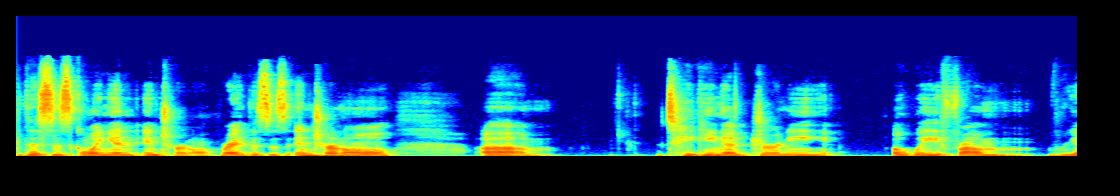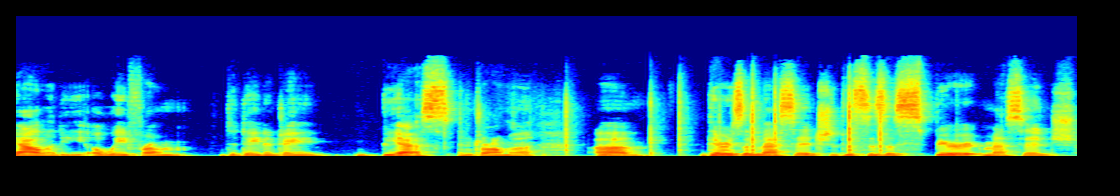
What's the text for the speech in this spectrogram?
this is going in internal, right? This is internal, um, taking a journey away from reality, away from the day to day BS and drama. Um, there's a message. This is a spirit message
